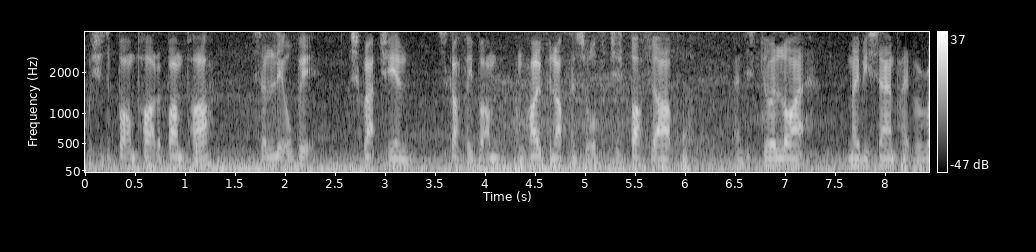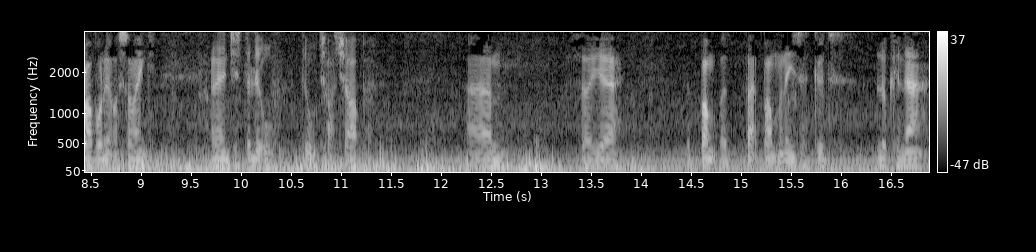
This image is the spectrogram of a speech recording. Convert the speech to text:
which is the bottom part of the bumper, it's a little bit scratchy and scuffy, but I'm, I'm hoping I can sort of just buff it up and just do a light, maybe sandpaper rub on it or something, and then just a little little touch up. Um, so yeah, the bumper, back bumper needs a good looking at.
